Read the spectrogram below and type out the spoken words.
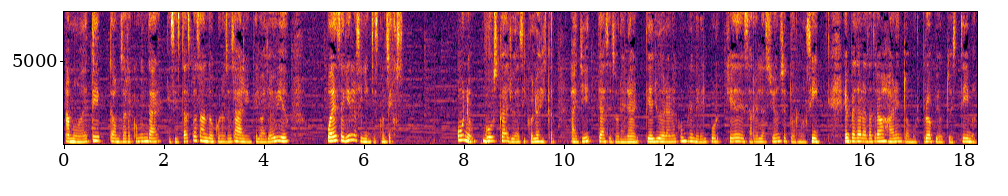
a modo de tip, te vamos a recomendar que si estás pasando o conoces a alguien que lo haya vivido, puedes seguir los siguientes consejos. 1. Busca ayuda psicológica. Allí te asesorarán, te ayudarán a comprender el porqué de esa relación se tornó así. Empezarás a trabajar en tu amor propio, autoestima,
